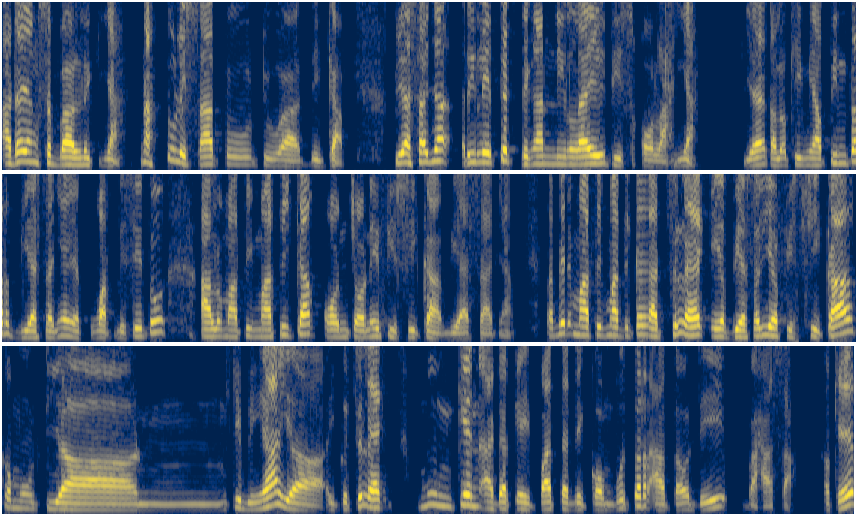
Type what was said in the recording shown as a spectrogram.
Ada yang sebaliknya. Nah, tulis satu, dua, tiga. Biasanya related dengan nilai di sekolahnya. Ya, kalau kimia pinter biasanya ya kuat di situ. Kalau matematika koncone fisika biasanya. Tapi matematika jelek ya biasanya ya fisika, kemudian kimia ya ikut jelek. Mungkin ada kehebatan di komputer atau di bahasa. Oke.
